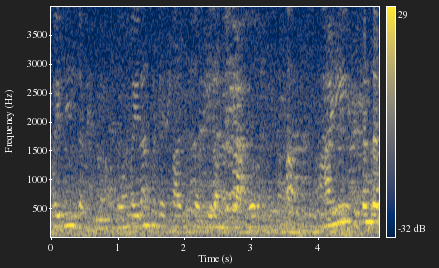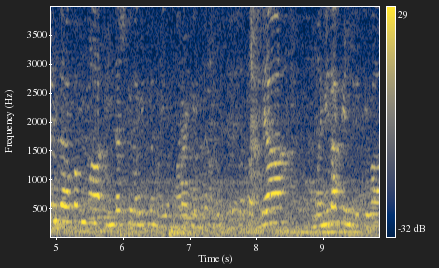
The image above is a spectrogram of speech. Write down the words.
बहिणींसाठी किंवा महिलांसाठी एक खास तरतूद आणि एकंदरीत जर आपण इंडस्ट्री बघितलं मराठी इंडस्ट्री तर सध्या महिला केंद्री किंवा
